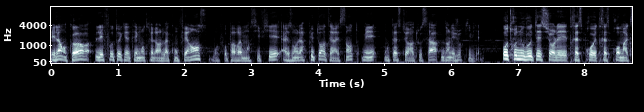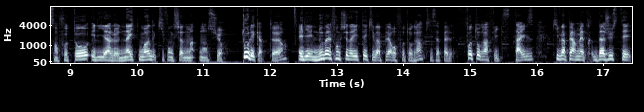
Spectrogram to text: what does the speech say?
et là encore, les photos qui ont été montrées lors de la conférence, bon, faut pas vraiment s'y fier, elles ont l'air plutôt intéressantes, mais on testera tout ça dans les jours qui viennent. Autre nouveauté sur les 13 Pro et 13 Pro Max en photo, il y a le Night Mode qui fonctionne maintenant sur tous les capteurs. Et il y a une nouvelle fonctionnalité qui va plaire aux photographes qui s'appelle Photographic Styles, qui va permettre d'ajuster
